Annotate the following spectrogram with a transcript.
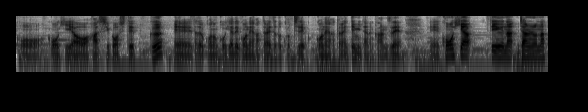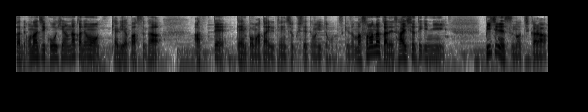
こう、コーヒー屋をはしごしていく、えー、例えばこのコーヒー屋で5年働いたとこっちで5年働いてみたいな感じで、えー、コーヒー屋っていうなジャンルの中で、同じコーヒー屋の中でもキャリアパスがあって、店舗またいで転職しててもいいと思うんですけど、まあその中で最終的にビジネスの力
